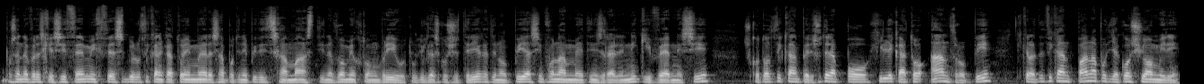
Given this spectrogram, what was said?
Όπως ανέφερες και εσύ, Θέμη, χθες συμπληρωθήκαν 100 ημέρες από την επίθεση της Χαμάς την 7η Οκτωβρίου του 2023, κατά την οποία, σύμφωνα με την Ισραηλινή κυβέρνηση, σκοτώθηκαν περισσότεροι από 1.100 άνθρωποι και κρατήθηκαν πάνω από 200 όμοιροι.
